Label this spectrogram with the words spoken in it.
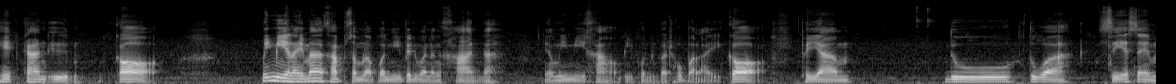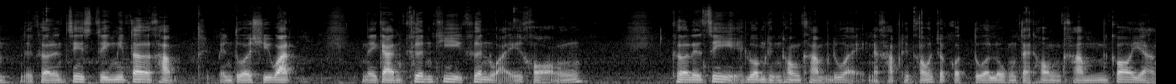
เหตุการณ์อื่นก็ไม่มีอะไรมากครับสำหรับวันนี้เป็นวันอังคารนะ ยังไม่มีข่าวมีผลกระทบอะไร ก็พยายามดูตัว CSM หรือ Currency String Meter ครับ เป็นตัวชี้วัดในการเคลื่อนที่เคลื่อนไหวของ Currency รวมถึงทองคำด้วยนะครับ ถึงเขาจะกดตัวลงแต่ทองคำก็ยัง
